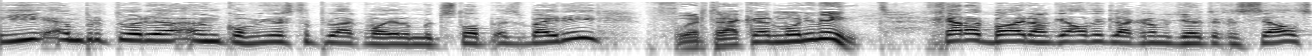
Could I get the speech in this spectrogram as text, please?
hier in Pretoria inkom, eerste plek waar jy moet stop is by die Voortrekker Monument. Gerard baie dankie, altyd lekker om met jou te gesels.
